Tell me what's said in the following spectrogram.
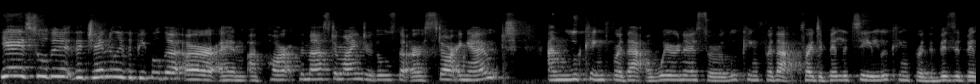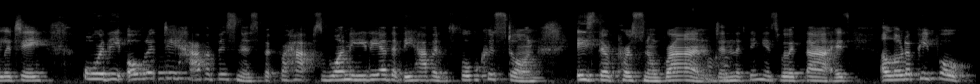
yeah so the, the generally the people that are um, a part of the mastermind are those that are starting out and looking for that awareness or looking for that credibility looking for the visibility or they already have a business but perhaps one area that they haven't focused on is their personal brand uh-huh. and the thing is with that is a lot of people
